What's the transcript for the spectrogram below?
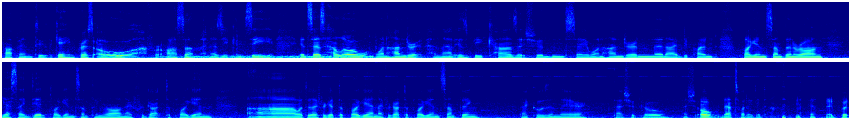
pop into the game, press O for awesome, and as you can see, it says hello 100, and that is because it shouldn't say 100 and that I plug in something wrong. Yes, I did plug in something wrong. I forgot to plug in, uh, what did I forget to plug in? I forgot to plug in something. That goes in there. That should go, that oh, that's what I did. I put,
